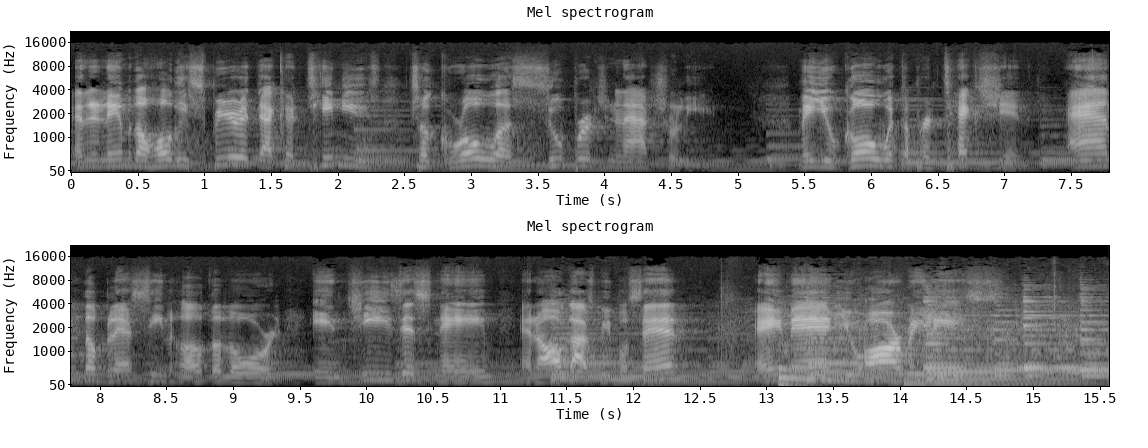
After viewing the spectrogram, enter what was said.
And the name of the Holy Spirit that continues to grow us supernaturally. May you go with the protection and the blessing of the Lord in Jesus' name. And all God's people said, Amen. You are released.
